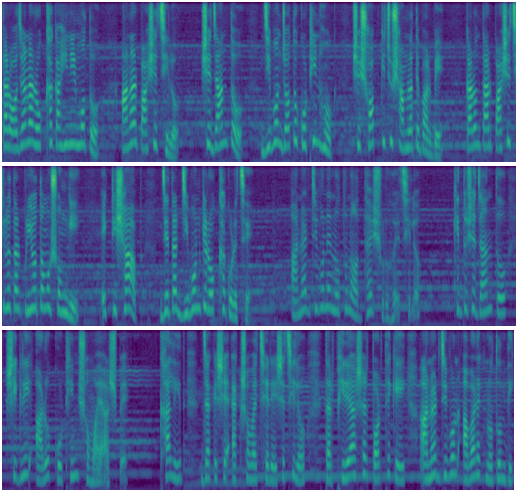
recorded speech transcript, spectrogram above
তার অজানা রক্ষা কাহিনীর মতো আনার পাশে ছিল। সে জানতো, জীবন যত কঠিন হোক, সে সব কিছু সামলাতে পারবে, কারণ তার পাশে ছিল তার প্রিয়তম সঙ্গী, একটি সাপ, যে তার জীবনকে রক্ষা করেছে। আনার জীবনে নতুন অধ্যায় শুরু হয়েছিল। কিন্তু সে জানত শীঘ্রই আরও কঠিন সময় আসবে। খালিদ, যাকে সে একসময় ছেড়ে এসেছিল, তার ফিরে আসার পর থেকেই আনার জীবন আবার এক নতুন দিক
